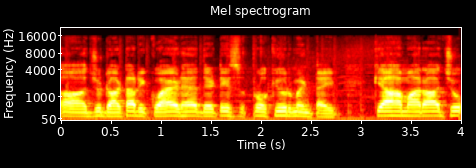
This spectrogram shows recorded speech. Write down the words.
जो डाटा रिक्वायर्ड है दैट इज़ प्रोक्योरमेंट टाइप क्या हमारा जो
